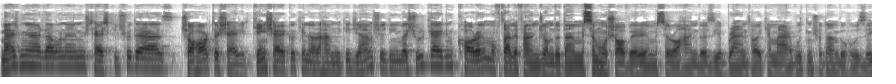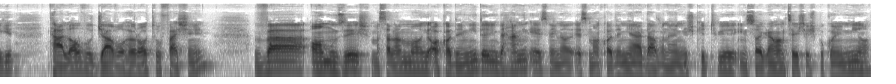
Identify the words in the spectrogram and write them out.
مجموعه اردوان انوش تشکیل شده از چهار تا شریک که این شریک ها کنار همدیگه جمع شدیم و شروع کردیم کارهای مختلف انجام دادن مثل مشاوره مثل راه اندازی برند هایی که مربوط می شدن به حوزه طلا و جواهرات و فشن و آموزش. مثلا ما یه آکادمی داریم به همین اسم اسم آکادمی اردوان انوش که توی اینستاگرام هم سرچش بکنین میاد.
